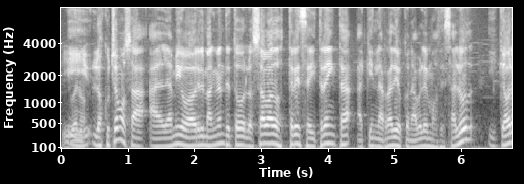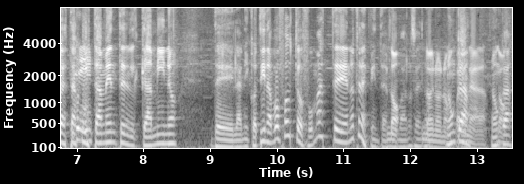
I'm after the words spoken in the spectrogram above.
Y, lo escuchamos al amigo Gabriel Magnante todos los sábados 13 y 30 aquí en la radio con Hablemos de Salud y que ahora está justamente en el camino de la nicotina. ¿Vos, Fausto, fumaste? No tenés pinta de fumar, no, no, no, ¿Nunca? nada. ¿Nunca?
